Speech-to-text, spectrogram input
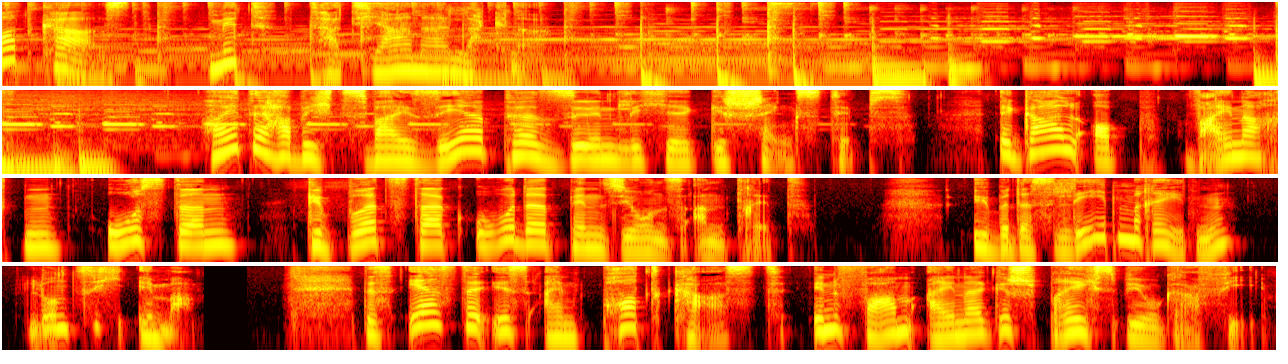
Podcast mit Tatjana Lackner. Heute habe ich zwei sehr persönliche Geschenkstipps. Egal ob Weihnachten, Ostern, Geburtstag oder Pensionsantritt. Über das Leben reden lohnt sich immer. Das erste ist ein Podcast in Form einer Gesprächsbiografie.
